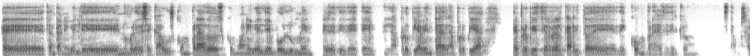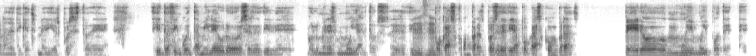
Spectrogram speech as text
Eh, tanto a nivel de número de SKUs comprados como a nivel de volumen, es decir, de, la propia venta, la propia, el propio cierre del carrito de, de compra, es decir, que estamos hablando de tickets medios, pues esto de 150.000 euros, es decir, de volúmenes muy altos. Es decir, pocas compras, pues decía pocas compras, pero muy, muy potente.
